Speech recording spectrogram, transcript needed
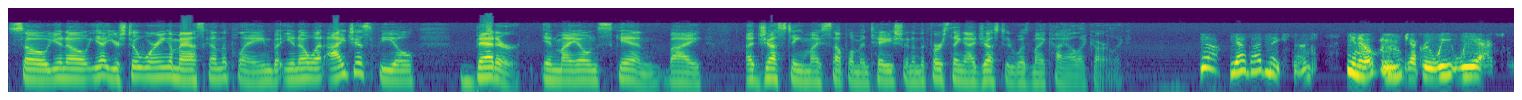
So, you know, yeah, you're still wearing a mask on the plane, but you know what? I just feel better in my own skin by adjusting my supplementation, and the first thing I adjusted was my kyolic garlic. Yeah, yeah, that makes sense. You know, Jeffrey, we we actually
